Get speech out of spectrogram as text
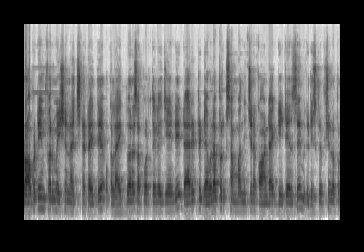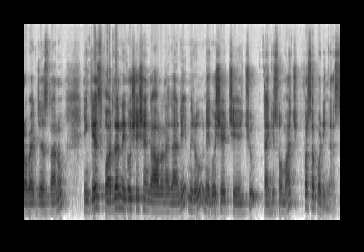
ప్రాపర్టీ ఇన్ఫర్మేషన్ నచ్చినట్టయితే ఒక లైక్ ద్వారా సపోర్ట్ తెలియజేయండి. డైరెక్ట్ డెవలపర్కి సంబంధించిన కాంటాక్ట్ డీటెయిల్సే మీకు డిస్క్రిప్షన్లో ప్రొవైడ్ చేస్తాను. ఇన్ కేస్ ఫర్దర్ నెగోషియేషన్ కావాలన్నా కానీ మీరు నెగోషియేట్ చేయొచ్చు. Thank you so much for supporting us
